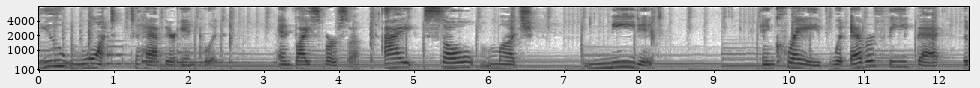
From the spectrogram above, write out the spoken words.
You want to have their input and vice versa. I so much needed and craved whatever feedback the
